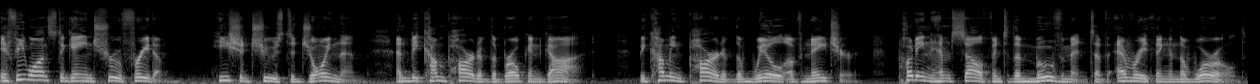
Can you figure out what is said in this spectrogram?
If he wants to gain true freedom, he should choose to join them and become part of the broken God, becoming part of the will of nature, putting himself into the movement of everything in the world,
